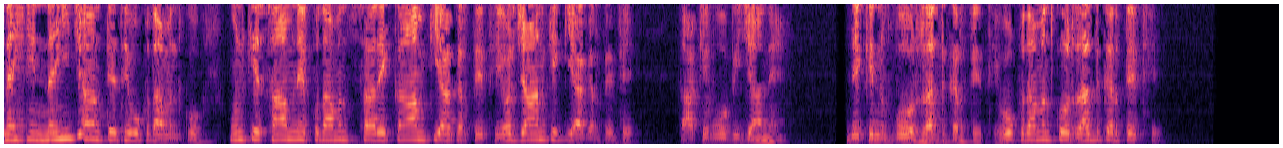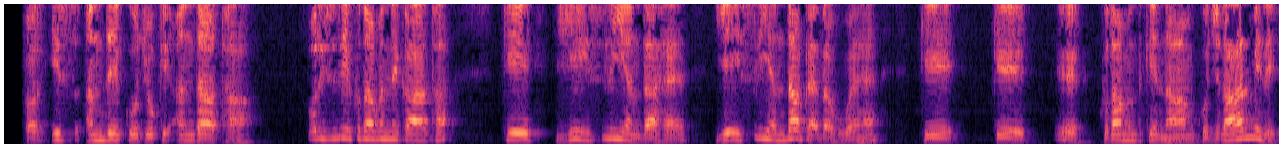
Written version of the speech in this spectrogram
نہیں نہیں جانتے تھے وہ خداوند کو۔ ان کے سامنے خداوند سارے کام کیا کرتے تھے اور جان کے کیا کرتے تھے تاکہ وہ بھی جانے۔ لیکن وہ رد کرتے تھے۔ وہ خداوند کو رد کرتے تھے۔ اور اس اندھے کو جو کہ اندھا تھا۔ اور اس لیے خداوند نے کہا تھا کہ یہ اس لیے اندھا ہے، یہ اس لیے اندھا پیدا ہوا ہے کہ کہ خدامند کے نام کو جلال ملے۔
